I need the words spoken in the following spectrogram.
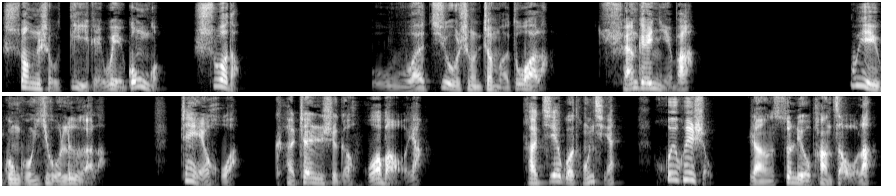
双手递给魏公公，说道：“我就剩这么多了，全给你吧。”魏公公又乐了，这货可真是个活宝呀。他接过铜钱，挥挥手，让孙六胖走了。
